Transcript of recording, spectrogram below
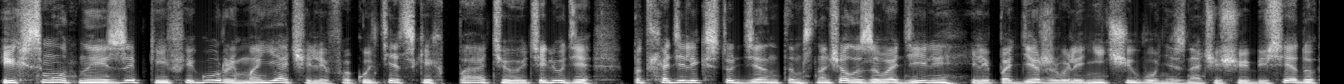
Их смутные зыбкие фигуры маячили в факультетских патио, эти люди подходили к студентам, сначала заводили или поддерживали ничего не значащую беседу,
